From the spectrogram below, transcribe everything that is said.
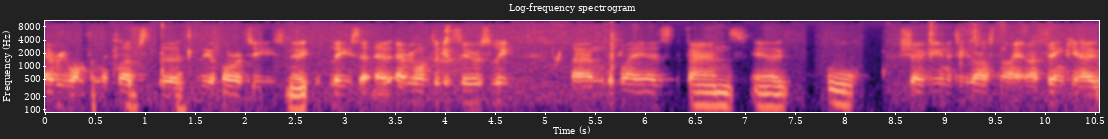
Everyone from the clubs, the, the authorities, you know, the police, everyone took it seriously. Um, the players, the fans, you know, all showed unity last night. And I think you know,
